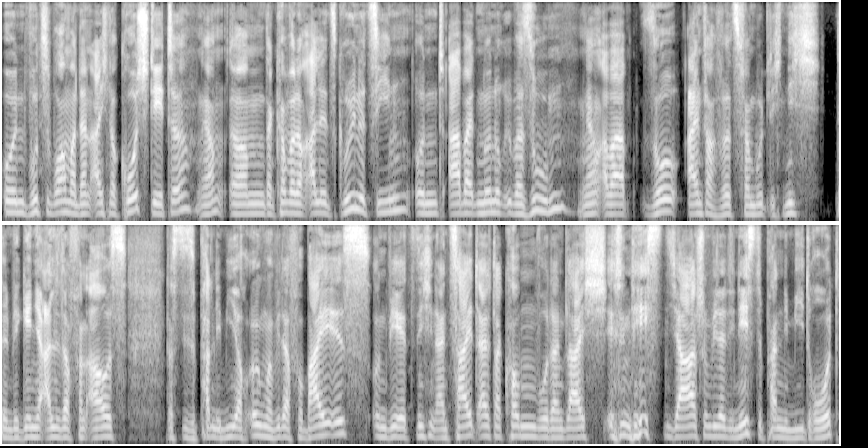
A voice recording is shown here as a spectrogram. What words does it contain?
Und wozu brauchen wir dann eigentlich noch Großstädte? Ja, ähm, dann können wir doch alle ins Grüne ziehen und arbeiten nur noch über Zoom. Ja, aber so einfach wird's vermutlich nicht. Denn wir gehen ja alle davon aus, dass diese Pandemie auch irgendwann wieder vorbei ist und wir jetzt nicht in ein Zeitalter kommen, wo dann gleich im nächsten Jahr schon wieder die nächste Pandemie droht.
